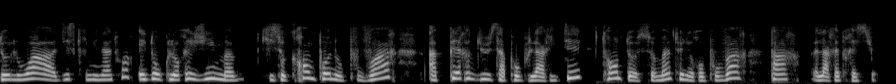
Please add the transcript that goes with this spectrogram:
de lois discriminatoires. Et donc le régime qui se cramponne au pouvoir a perdu sa popularité, tente de se maintenir au pouvoir par la répression.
